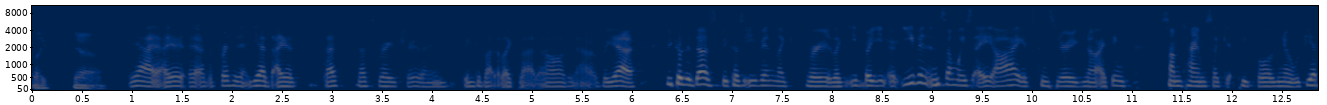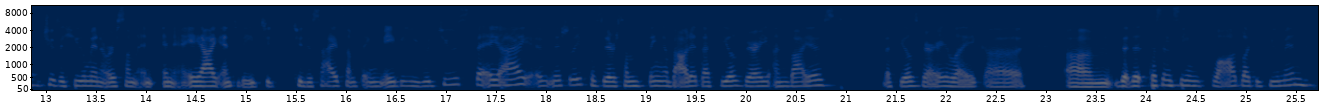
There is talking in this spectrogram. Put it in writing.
Like yeah. Yeah I, I first yeah i that's that's very true. I didn't think about it like that at all no. but yeah because it does because even like for like but you know even in some ways ai it's considered you know i think sometimes like people you know if you have to choose a human or some an, an ai entity to to decide something maybe you would choose the ai initially because there's something about it that feels very unbiased that feels very like uh um that it doesn't seem flawed like a human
